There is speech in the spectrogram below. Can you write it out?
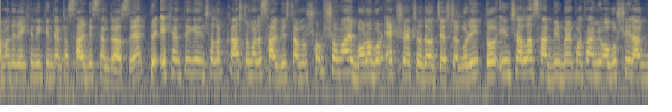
আমাদের এখানে কিন্তু একটা সার্ভিস সেন্টার আছে। তো এখান থেকে ইনশাল্লাহ কাস্টমারের সার্ভিসটা আমরা সব সময় বরাবর একশো একশো দেওয়ার চেষ্টা করি। তো ইনশাল্লাহ সাব্বির ভাইয়ের কথা আমি অবশ্যই রাখব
